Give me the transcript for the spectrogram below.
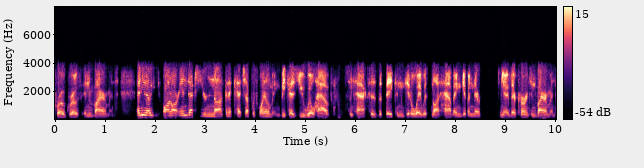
pro growth environment. And, you know, on our index, you're not going to catch up with Wyoming because you will have some taxes that they can get away with not having given their, you know, their current environment.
